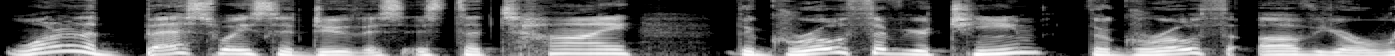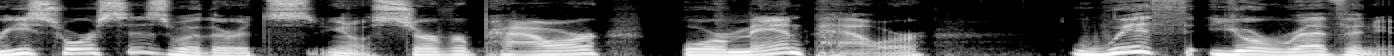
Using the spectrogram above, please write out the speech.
One of the best ways to do this is to tie the growth of your team, the growth of your resources, whether it's, you know, server power or manpower, with your revenue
